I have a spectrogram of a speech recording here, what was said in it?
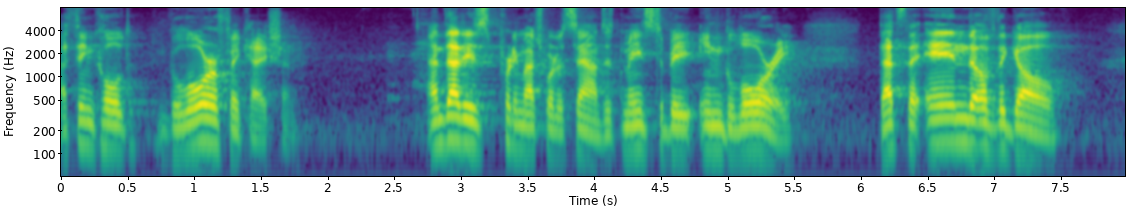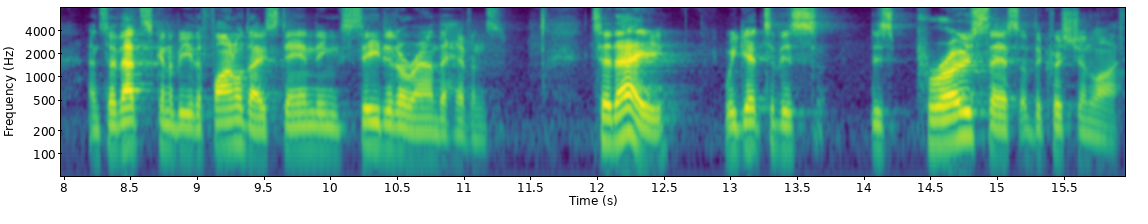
a thing called glorification. And that is pretty much what it sounds. It means to be in glory. That's the end of the goal. And so that's going to be the final day, standing seated around the heavens. Today, we get to this, this process of the Christian life,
